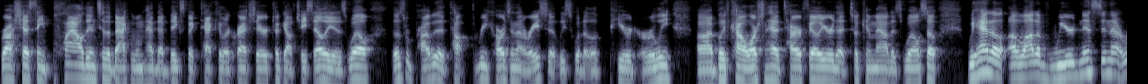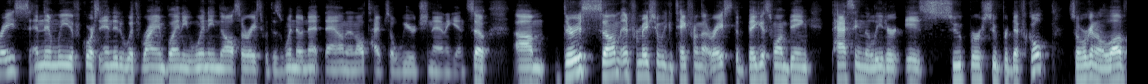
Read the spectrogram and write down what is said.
Ross Chastain plowed into the back of him, had that big spectacular crash there, took out Chase Elliott as well. Those were probably the top three cars in that race, at least what it appeared early. Uh, I believe Kyle Larson had a tire failure that took him out as well. So we had a, a, lot of weirdness in that race. And then we, of course, ended with Ryan Blaney winning the All Star race with his window net down and all types of weird shenanigans. So um, there is some information we can take from that race. The biggest one being passing the leader is super, super difficult. So we're gonna love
